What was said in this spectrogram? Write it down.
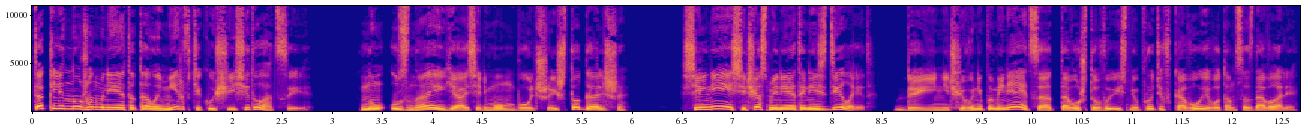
так ли нужен мне этот Алый мир в текущей ситуации? Ну, узнаю я о седьмом больше, и что дальше? Сильнее сейчас меня это не сделает, да и ничего не поменяется от того, что выясню, против кого его там создавали.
